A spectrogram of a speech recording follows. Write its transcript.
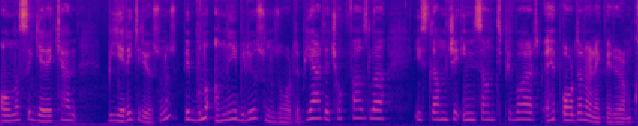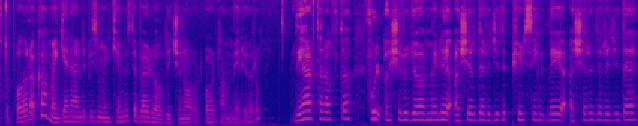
olması gereken bir yere giriyorsunuz ve bunu anlayabiliyorsunuz orada. Bir yerde çok fazla İslamcı insan tipi var. Hep oradan örnek veriyorum kutup olarak ama genelde bizim ülkemizde böyle olduğu için or- oradan veriyorum. Diğer tarafta full aşırı dövmeli, aşırı derecede piercingli, aşırı derecede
